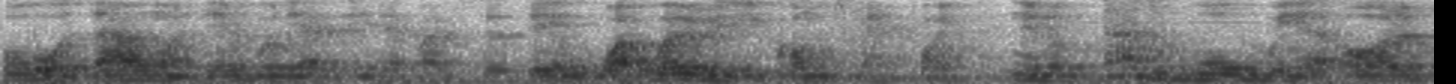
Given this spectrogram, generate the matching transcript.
Oh, that one, everybody has heard about it. So say, what, where really come to my point? You know, that's what we are all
